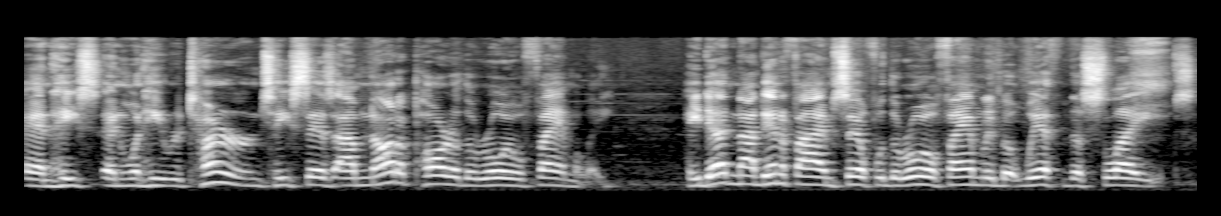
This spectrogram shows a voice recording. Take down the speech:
And he's and when he returns, he says, I'm not a part of the royal family. He doesn't identify himself with the royal family, but with the slaves.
